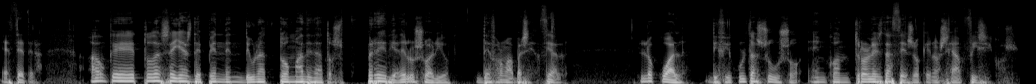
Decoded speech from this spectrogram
etc. Aunque todas ellas dependen de una toma de datos previa del usuario de forma presencial, lo cual dificulta su uso en controles de acceso que no sean físicos.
